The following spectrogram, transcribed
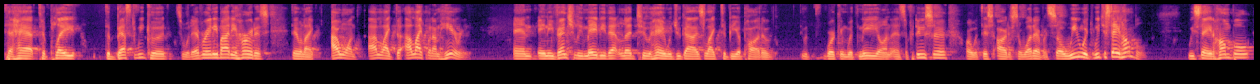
to have to play the best we could. So whatever anybody heard us, they were like, I want, I like the, I like what I'm hearing and and eventually maybe that led to hey would you guys like to be a part of working with me on as a producer or with this artist or whatever so we would we just stayed humble we stayed humble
